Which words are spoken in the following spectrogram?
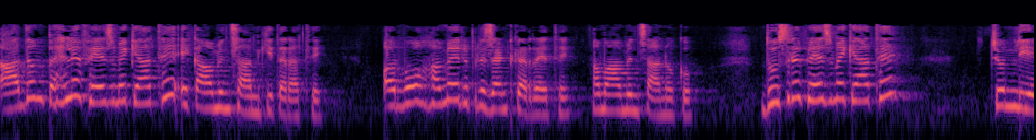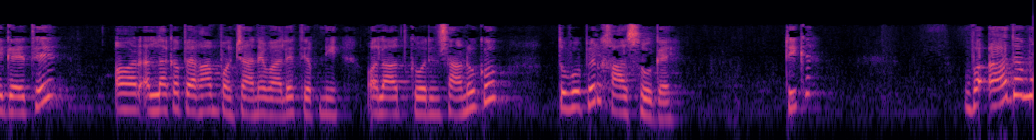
آدم پہلے فیز میں کیا تھے؟ ایک عام انسان کی طرح تھے۔ اور وہ ہمیں ریپرزینٹ کر رہے تھے، ہم عام انسانوں کو۔ دوسرے فیز میں کیا تھے؟ چن لیے گئے تھے۔ اور اللہ کا پیغام پہنچانے والے تھے اپنی اولاد کو اور انسانوں کو، تو وہ پھر خاص ہو گئے۔ ٹھیک ہے؟ وہ آدم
